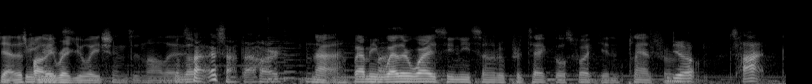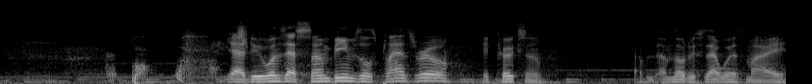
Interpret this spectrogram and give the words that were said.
yeah. There's probably regulations and all that. it's not, it's not that hard. Nah, but I mean, Nah. weather-wise, you need something to protect those fucking plants from. Yep. It's hot. Mm. Yeah, dude. Once that sunbeams those plants, bro, it cooks them. I've, I've noticed that with my.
